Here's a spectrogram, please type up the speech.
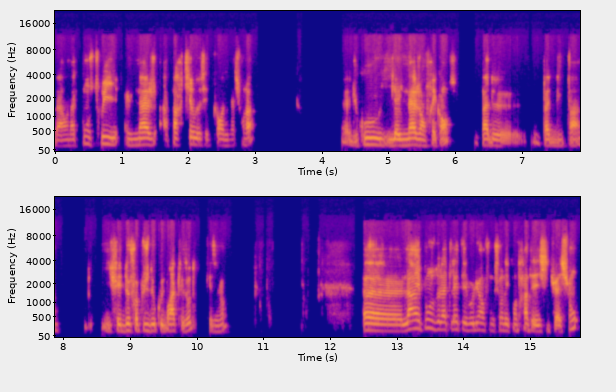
bah, on a construit une nage à partir de cette coordination-là. Euh, du coup, il a une nage en fréquence, pas de, pas de, il fait deux fois plus de coups de bras que les autres, quasiment. Euh, la réponse de l'athlète évolue en fonction des contraintes et des situations,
